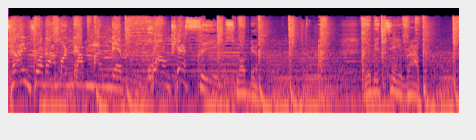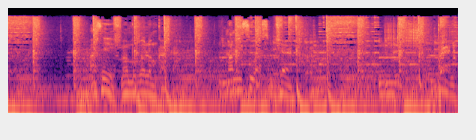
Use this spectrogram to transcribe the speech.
Time for that, but that man them. Kwao Kessie. Snub them. yɛbɛtii rap ase mamogolom kaka mame siwaso sure Burner.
